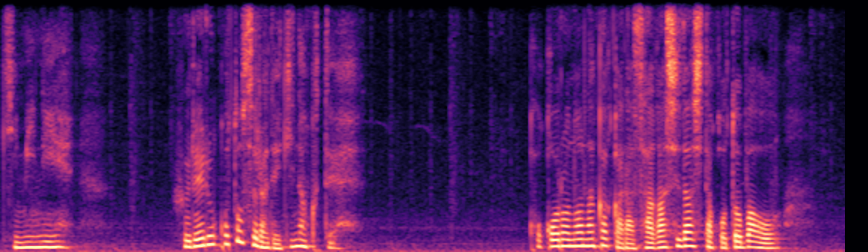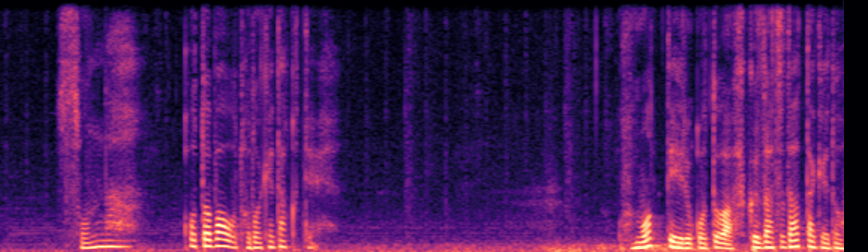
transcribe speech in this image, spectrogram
君に触れることすらできなくて心の中から探し出した言葉をそんな言葉を届けたくて思っていることは複雑だったけど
